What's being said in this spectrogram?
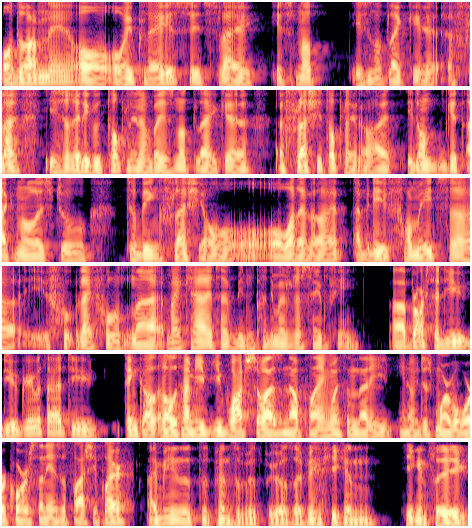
Odoamne or or plays. It's like it's not he's not like a, a flash. He's a really good top laner, but he's not like a, a flashy top laner, right? He don't get acknowledged to to being flashy or, or, or whatever, right? I believe for me it's uh like for my my characters have been pretty much the same thing. Uh, Broxah, do you do you agree with that? Do you think all, all the time you, you've watched Soaz and now playing with him that he you know just more of a workhorse than he is a flashy player? I mean, it depends a bit because I think he can he can take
